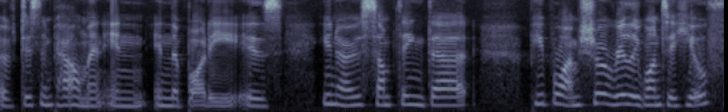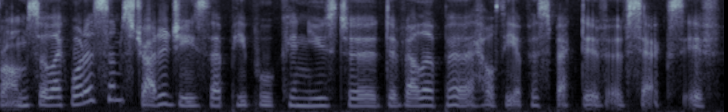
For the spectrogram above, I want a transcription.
of disempowerment in, in the body is, you know, something that people I'm sure really want to heal from. So, like, what are some strategies that people can use to develop a healthier perspective of sex if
